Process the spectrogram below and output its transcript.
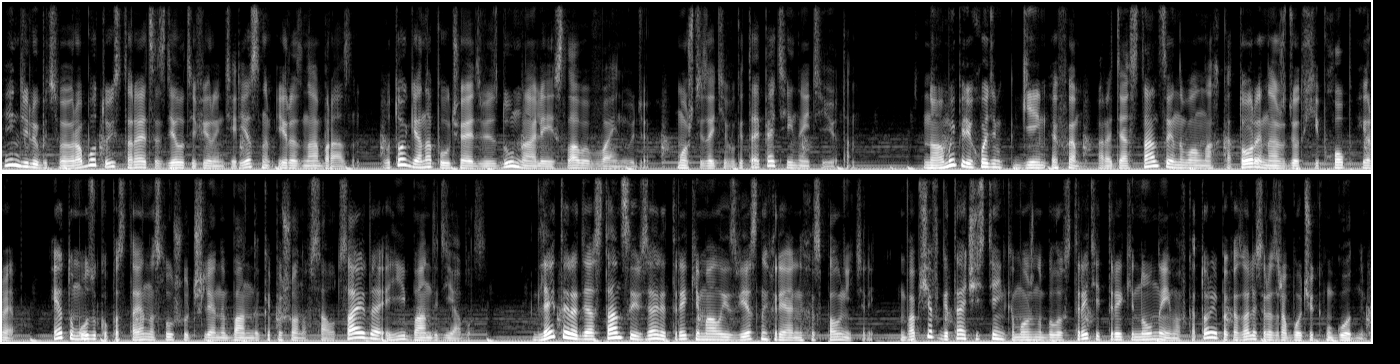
Энди любит свою работу и старается сделать эфир интересным и разнообразным. В итоге она получает звезду на Аллее Славы в Вайнвуде. Можете зайти в GTA 5 и найти ее там. Ну а мы переходим к Game FM, радиостанции, на волнах которой нас ждет хип-хоп и рэп. Эту музыку постоянно слушают члены банды Капюшонов Саутсайда и банды Диаблос. Для этой радиостанции взяли треки малоизвестных реальных исполнителей. Вообще в GTA частенько можно было встретить треки ноунеймов, которые показались разработчикам годными.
